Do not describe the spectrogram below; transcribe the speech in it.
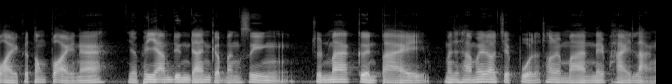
ปล่อยก็ต้องปล่อยนะ อย่าพยายามดึงดันกับบางสิ่ง จนมากเกินไป มันจะทำให้เราเจ็บปวดและทรมานในภายหลัง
